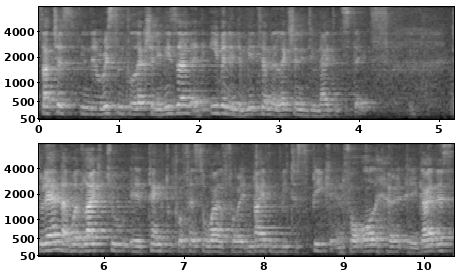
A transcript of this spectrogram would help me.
such as in the recent election in Israel and even in the midterm election in the United States. To the end, I would like to uh, thank to Professor Wild for inviting me to speak and for all her uh, guidance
